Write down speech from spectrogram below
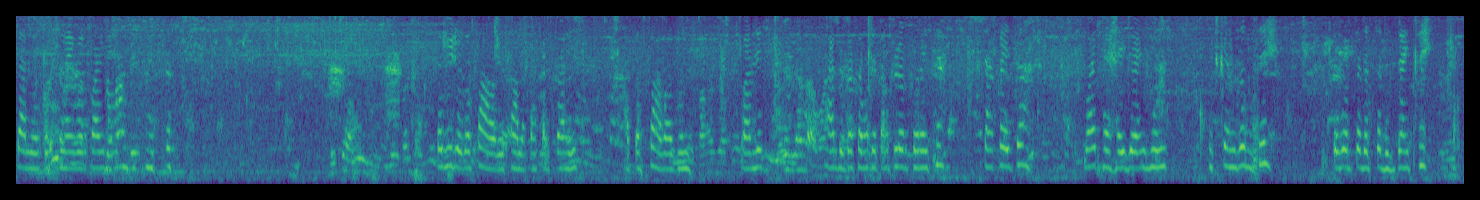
चालू आहे नाही वर पाहिजे. तर व्हिडिओचा सहा वाजे सहाला टाकायचा आहे. आता सहा वाजून वाजले अर्ध्या तासामध्ये अपलोड करायचा टाकायचा. वायफाय हाय जॉईन होऊन पटकन जमते तर वर चढत चढत जायचं आहे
